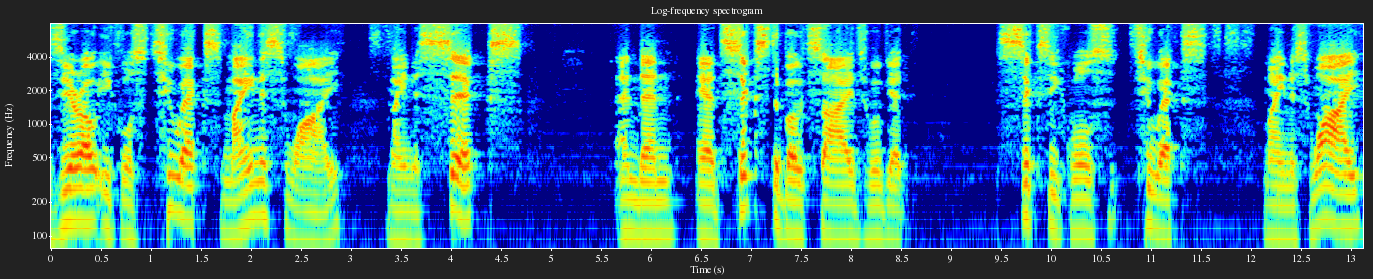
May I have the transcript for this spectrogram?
0 equals 2x minus y minus 6, and then add 6 to both sides, we'll get 6 equals 2x minus y,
